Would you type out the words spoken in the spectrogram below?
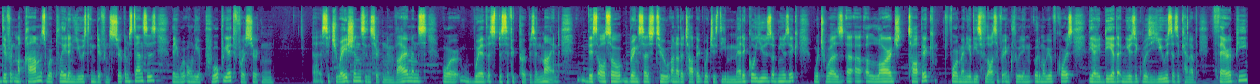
different maqams were played and used in different circumstances. They were only appropriate for certain uh, situations, in certain environments, or with a specific purpose in mind. This also brings us to another topic, which is the medical use of music, which was a, a large topic for many of these philosophers, including Urmawi, of course. The idea that music was used as a kind of therapy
